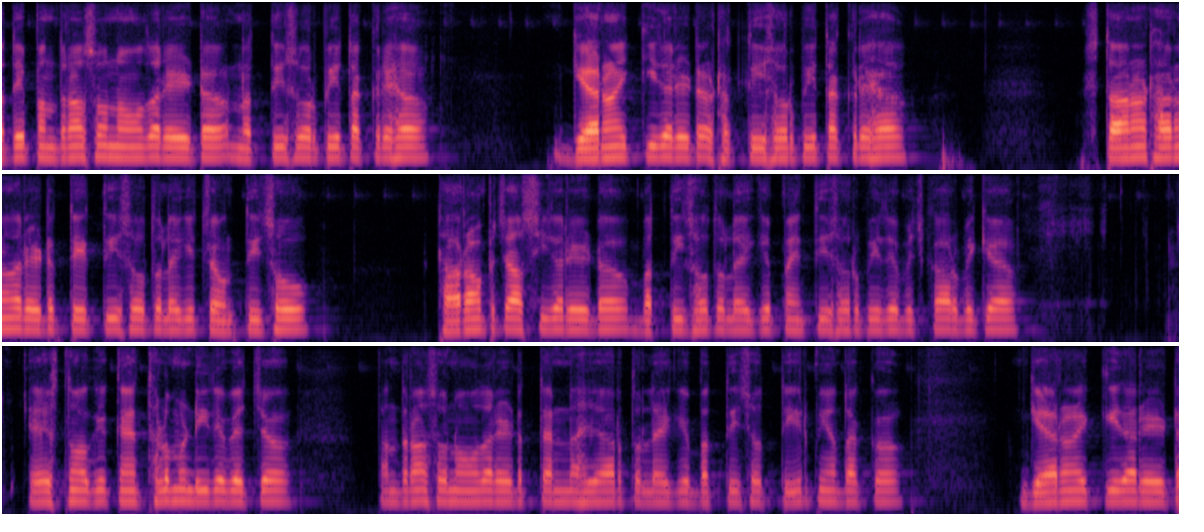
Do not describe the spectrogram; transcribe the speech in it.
ਅਤੇ 1509 ਦਾ ਰੇਟ 2900 ਰੁਪਏ ਤੱਕ ਰਿਹਾ 1121 ਦਾ ਰੇਟ 3800 ਰੁਪਏ ਤੱਕ ਰਿਹਾ 17 18 ਦਾ ਰੇਟ 3300 ਤੋਂ ਲੈ ਕੇ 3400 1885 ਦਾ ਰੇਟ 3200 ਤੋਂ ਲੈ ਕੇ 3500 ਰੁਪਏ ਦੇ ਵਿਚਕਾਰ ਵਿਕਿਆ। ਇਸ ਤੋਂ ਅੱਗੇ ਕੈਂਥਲ ਮੰਡੀ ਦੇ ਵਿੱਚ 1509 ਦਾ ਰੇਟ 3000 ਤੋਂ ਲੈ ਕੇ 3230 ਰੁਪਈਆਂ ਤੱਕ 1121 ਦਾ ਰੇਟ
